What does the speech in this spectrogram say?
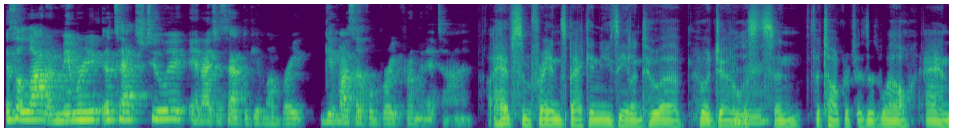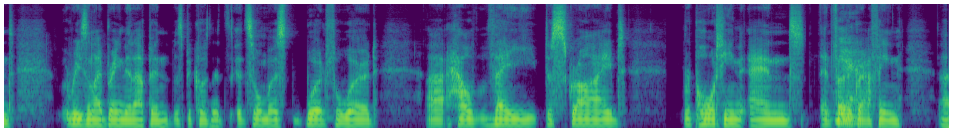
it's a lot of memory attached to it, and I just have to give my break, give myself a break from it at times. I have some friends back in New Zealand who are who are journalists mm-hmm. and photographers as well, and the reason I bring that up in is because it's it's almost word for word uh, how they described reporting and and photographing yeah. uh,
